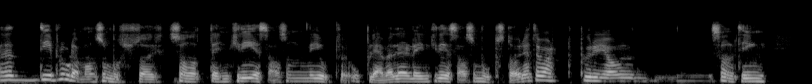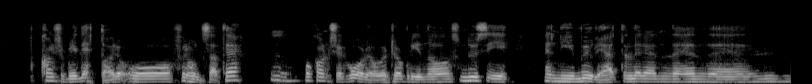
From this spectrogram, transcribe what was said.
eh, de problemene som oppstår, sånn at den krisa som vi opplever, eller den krisa som oppstår etter hvert pga. sånne ting, kanskje blir lettere å forholde seg til. Mm. Og kanskje går det over til å bli noe, som du sier, en ny mulighet eller en, en, en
